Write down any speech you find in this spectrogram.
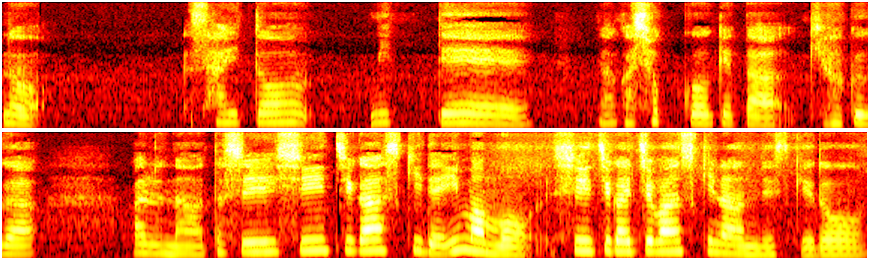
のサイトてなんかショックを受けた記憶があるな。私新一が好きで今も新一が一番好きなんですけど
